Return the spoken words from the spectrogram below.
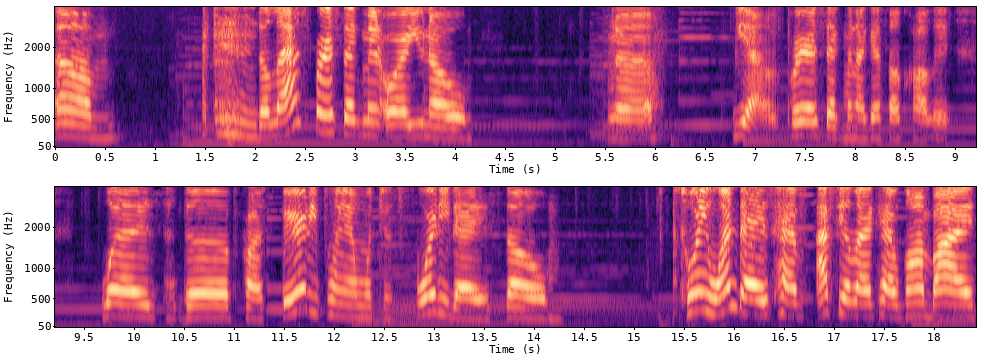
Um the last prayer segment or you know uh yeah prayer segment i guess i'll call it was the prosperity plan which is 40 days. So 21 days have i feel like have gone by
